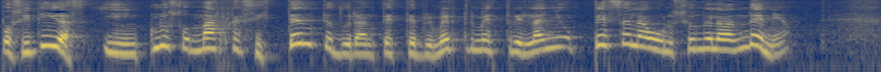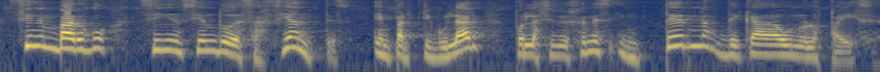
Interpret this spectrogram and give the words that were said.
positivas e incluso más resistentes durante este primer trimestre del año, pese a la evolución de la pandemia, sin embargo, siguen siendo desafiantes, en particular por las situaciones internas de cada uno de los países.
